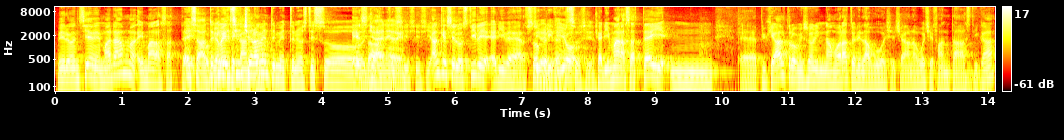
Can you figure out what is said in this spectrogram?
vedo insieme Madame e Mara Sattei. esatto, che Ovviamente sinceramente mettono nello stesso Esatto, genere. Sì, sì, sì. Anche se lo stile è diverso, Stile perché diverso, io, sì. cioè di Mara Sattei, mh, eh, più che altro mi sono innamorato della voce, cioè ha una voce fantastica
